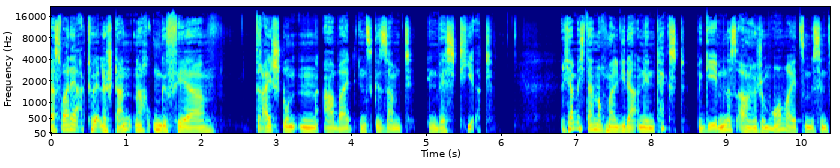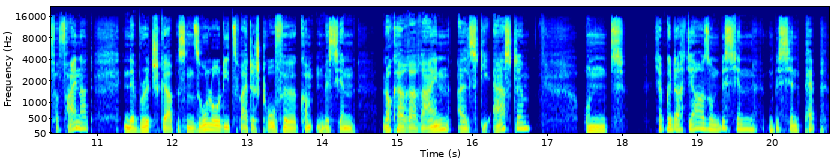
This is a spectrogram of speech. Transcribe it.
Das war der aktuelle Stand nach ungefähr drei Stunden Arbeit insgesamt investiert. Ich habe mich dann nochmal wieder an den Text begeben. Das Arrangement war jetzt ein bisschen verfeinert. In der Bridge gab es ein Solo. Die zweite Strophe kommt ein bisschen lockerer rein als die erste. Und ich habe gedacht, ja, so ein bisschen, ein bisschen Pep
